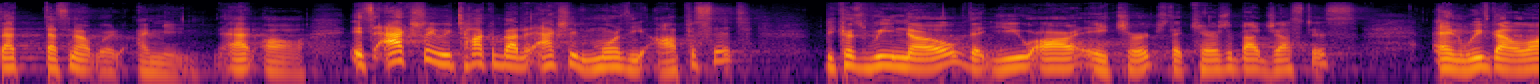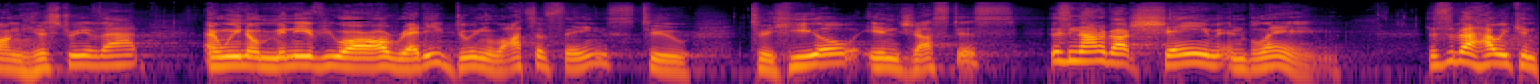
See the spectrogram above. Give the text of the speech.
That, that's not what I mean at all. It's actually, we talk about it actually more the opposite because we know that you are a church that cares about justice and we've got a long history of that. And we know many of you are already doing lots of things to, to heal injustice. This is not about shame and blame. This is about how we can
